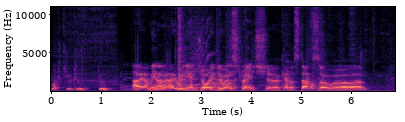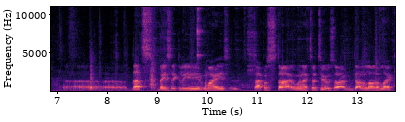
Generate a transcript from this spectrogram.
wanted you to do? I, I mean, I, I really enjoy doing strange uh, kind of stuff. So uh, uh, that's basically my type of style when I tattoo. So I've done a lot of like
